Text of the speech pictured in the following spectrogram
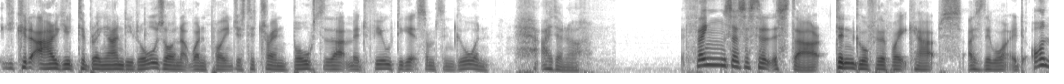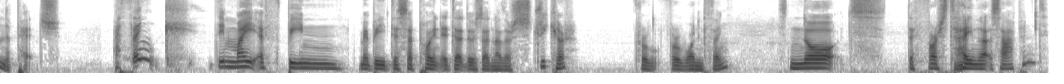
you could have argued to bring Andy Rose on at one point just to try and bolster that midfield to get something going. I don't know. Things, as I said at the start, didn't go for the Whitecaps as they wanted on the pitch. I think they might have been maybe disappointed that there was another streaker, for for one thing. It's not the first time that's happened.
